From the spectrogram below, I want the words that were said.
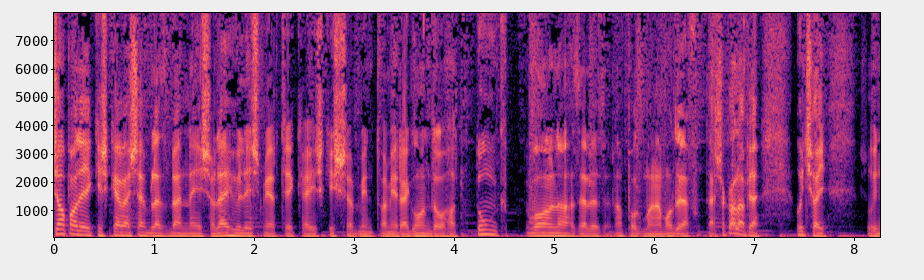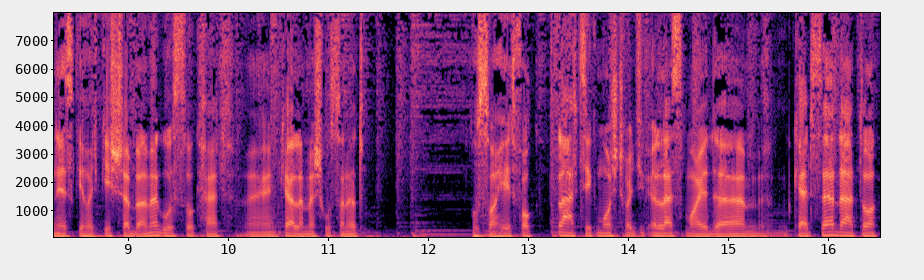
csapadék is kevesebb lesz benne, és a lehűlés mértéke is kisebb, mint amire gondolhattunk volna az előző napokban a modellfutások alapján. Úgyhogy úgy néz ki, hogy kisebbel megúszok, hát eh, kellemes 25 27 fok. Látszik most, hogy lesz majd um, kedd szerdától.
